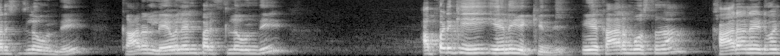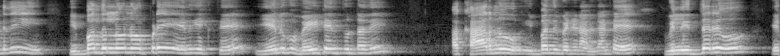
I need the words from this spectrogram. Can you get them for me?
పరిస్థితిలో ఉంది కారు లేవలేని పరిస్థితిలో ఉంది. అప్పటికి ఏనుగు ఎక్కింది. ఇక కారు మోస్తుందా కారు అనేటువంటిది ఇబ్బందుల్లో ఉన్నప్పుడే ఏనుగు ఎక్కితే ఏనుగు వెయిట్ ఎంత ఉంటుంది? ఆ కారును ఇబ్బంది పెట్టడానికి. అంటే వీళ్ళిద్దరూ ఈ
